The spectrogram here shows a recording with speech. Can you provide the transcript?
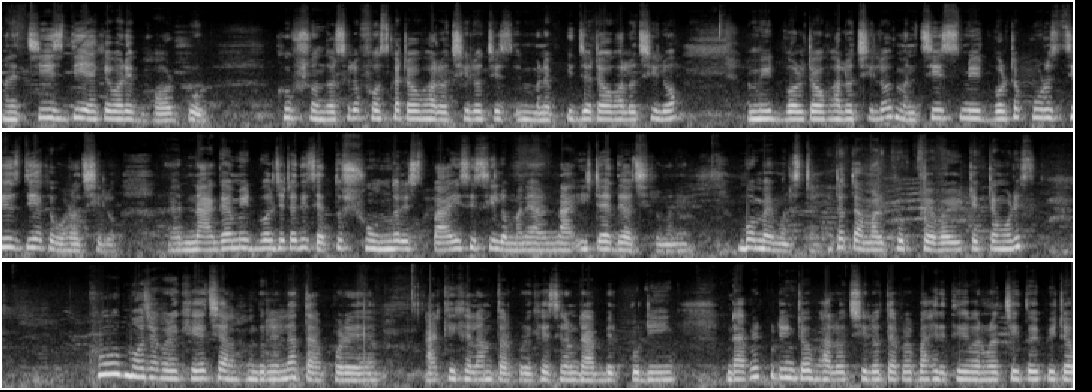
মানে চিজ দিয়ে একেবারে ভরপুর। খুব সুন্দর ছিল ফুচকাটাও ভালো ছিল চিজ মানে পিৎজাটাও ভালো ছিল মিট বলটাও ভালো ছিল মানে চিজ মিট বলটা পুরো চিজ দিয়ে একে ভরা ছিল। আর নাগা মিট বল যেটা দিয়েছে, এত সুন্দর স্পাইসি ছিল মানে আর না ইটা দেওয়া ছিল মানে বোম্বাই মরিচটা। এটা তো আমার খুব ফেভারিট একটা মরিচ। খুব মজা করে খেয়েছি, আলহামদুলিল্লাহ। তারপরে আর কি খেলাম? তারপরে খেয়েছিলাম ডাবের পুডিং। ডাবের পুডিংটাও ভালো ছিল। তারপর বাইরে থেকে আমরা চিতই পিঠা,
